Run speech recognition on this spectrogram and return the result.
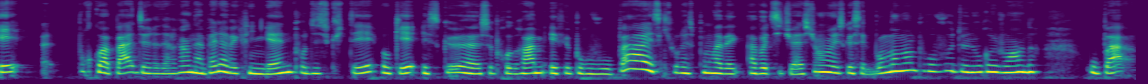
et pourquoi pas de réserver un appel avec Lingen pour discuter, ok, est-ce que euh, ce programme est fait pour vous ou pas? Est-ce qu'il correspond avec, à votre situation? Est-ce que c'est le bon moment pour vous de nous rejoindre ou pas?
